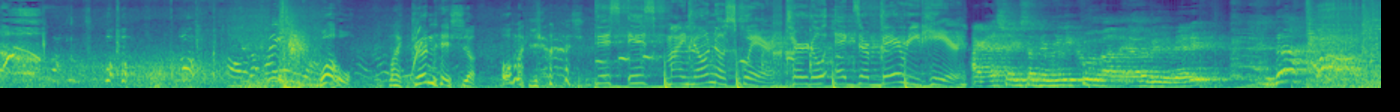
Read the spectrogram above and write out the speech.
ah. Whoa, my goodness. Oh my gosh. This is my no-no square. Turtle eggs are buried here. I gotta show you something really cool about the elevator. Ready? Oh!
